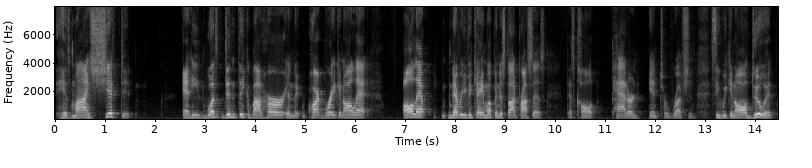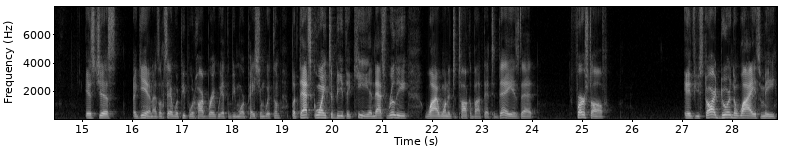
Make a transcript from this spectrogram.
his mind shifted and he was didn't think about her and the heartbreak and all that. All that never even came up in his thought process. That's called pattern interruption. See, we can all do it. It's just, again, as I'm saying, with people with heartbreak, we have to be more patient with them. But that's going to be the key. And that's really why I wanted to talk about that today is that, first off, if you start doing the why it's me,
